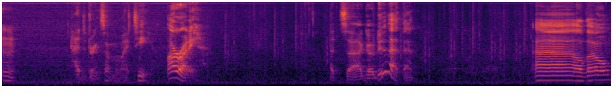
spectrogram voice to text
Mm. I Had to drink some of my tea. Alrighty. Let's uh, go do that then. Uh, although,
